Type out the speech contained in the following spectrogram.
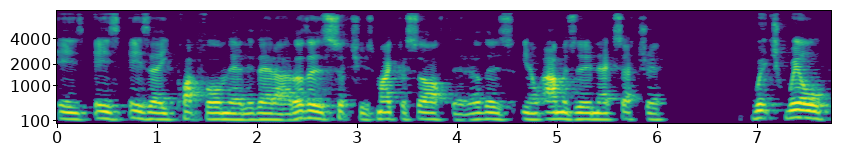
is is is a platform. There there are others such as Microsoft. There are others, you know, Amazon, etc., which will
